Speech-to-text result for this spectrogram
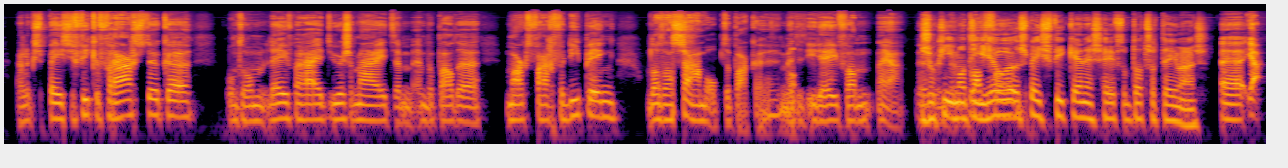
eigenlijk specifieke vraagstukken rondom leefbaarheid, duurzaamheid en, bepaalde marktvraagverdieping, om dat dan samen op te pakken. Met het idee van, nou ja. Zoek je iemand die heel specifiek kennis heeft op dat soort thema's? Uh, ja,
